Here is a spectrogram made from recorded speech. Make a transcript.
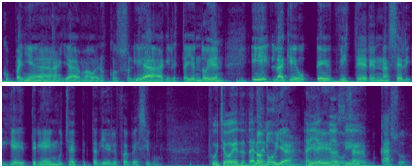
compañía ya más o menos consolidada, que le está yendo bien, y la que eh, viste en nacer y que tenía muchas expectativas y le fue pésimo? Pucha, voy a tratar No tuya, ah, eh, o sea, caso.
